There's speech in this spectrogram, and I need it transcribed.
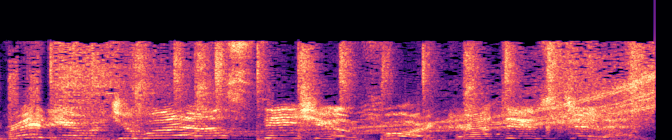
Radio Mercubuana Station for Creative Students.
